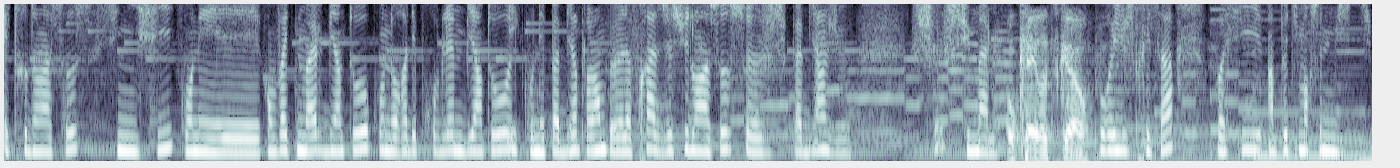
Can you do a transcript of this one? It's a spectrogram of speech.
être dans la sauce signifie qu'on est, qu'on va être mal bientôt, qu'on aura des problèmes bientôt et qu'on n'est pas bien. Par exemple, euh, la phrase "je suis dans la sauce", euh, je suis pas bien, je, je, je suis mal. Ok, let's go. Pour illustrer ça, voici un petit morceau de musique.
